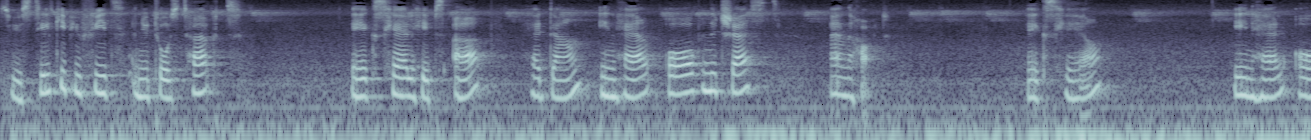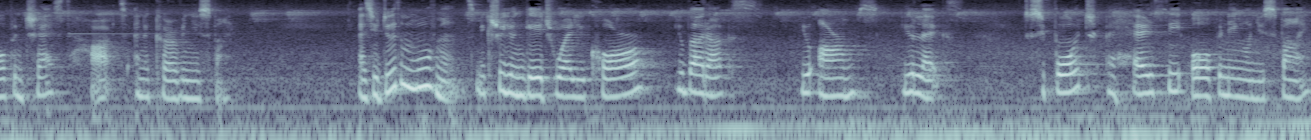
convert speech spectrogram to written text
So you still keep your feet and your toes tucked. Exhale, hips up, head down. Inhale, open the chest and the heart. Exhale. Inhale, open chest, heart, and a curve in your spine. As you do the movement, make sure you engage well your core, your buttocks, your arms, your legs to support a healthy opening on your spine.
